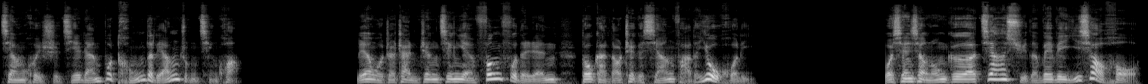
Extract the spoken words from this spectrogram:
将会是截然不同的两种情况。连我这战争经验丰富的人都感到这个想法的诱惑力。我先向龙哥嘉许的微微一笑后，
